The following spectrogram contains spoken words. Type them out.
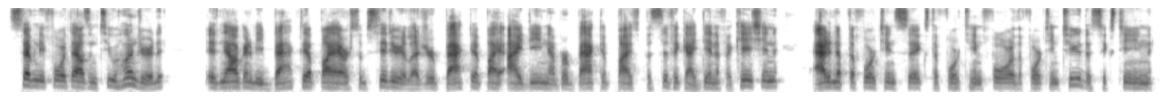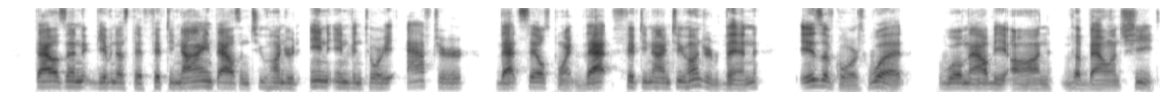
74,200 is now going to be backed up by our subsidiary ledger, backed up by ID number, backed up by specific identification, adding up the 14.6, the 14.4, the 14.2, the 16,000, giving us the 59,200 in inventory after that sales point. That 59,200 then is, of course, what will now be on the balance sheet.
